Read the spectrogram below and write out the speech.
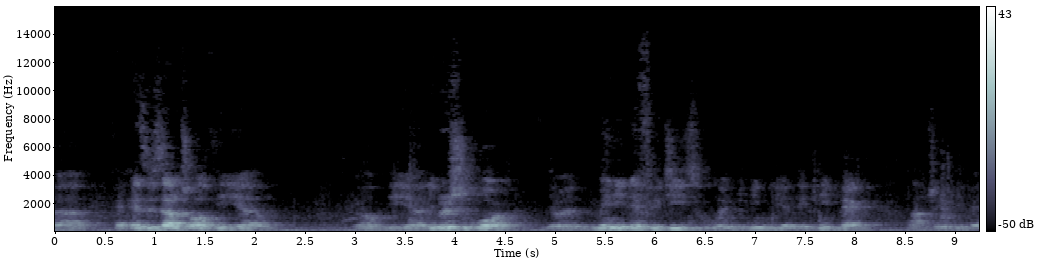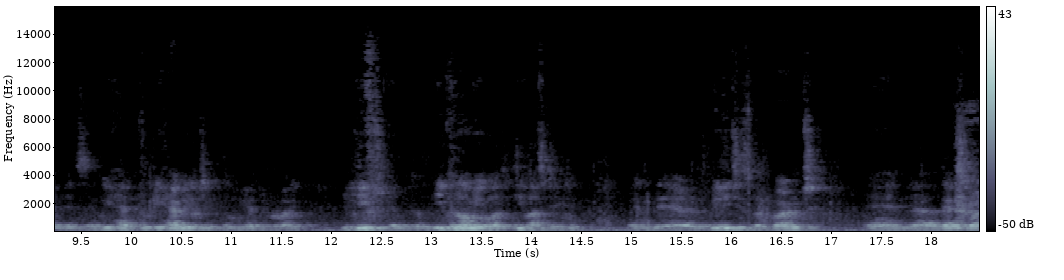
uh, as a result of the uh, of the uh, liberation war, there were many refugees who went to India. They came back after independence, and we had to rehabilitate them. We had to provide relief to them because the economy was devastated, and their villages were burnt, and uh, that's why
